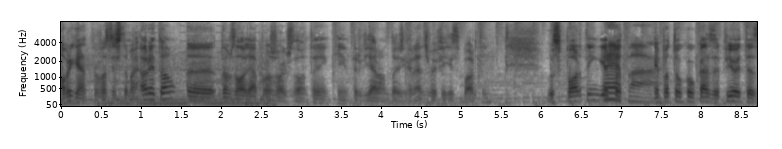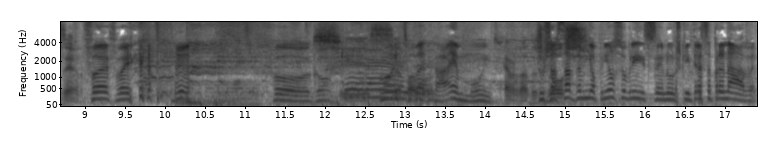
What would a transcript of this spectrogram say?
Obrigado para vocês também. Ora então, eh, vamos lá olhar para os jogos de ontem, que intervieram dois grandes, Benfica e Sporting. O Sporting empat- Epá. empatou com o Casa Pia 8 a 0. Foi, foi. Fogo. Muito batata, é muito. É verdade, Tu já gols- sabes a minha opinião sobre isso, Zé Nunes, que interessa para nada.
